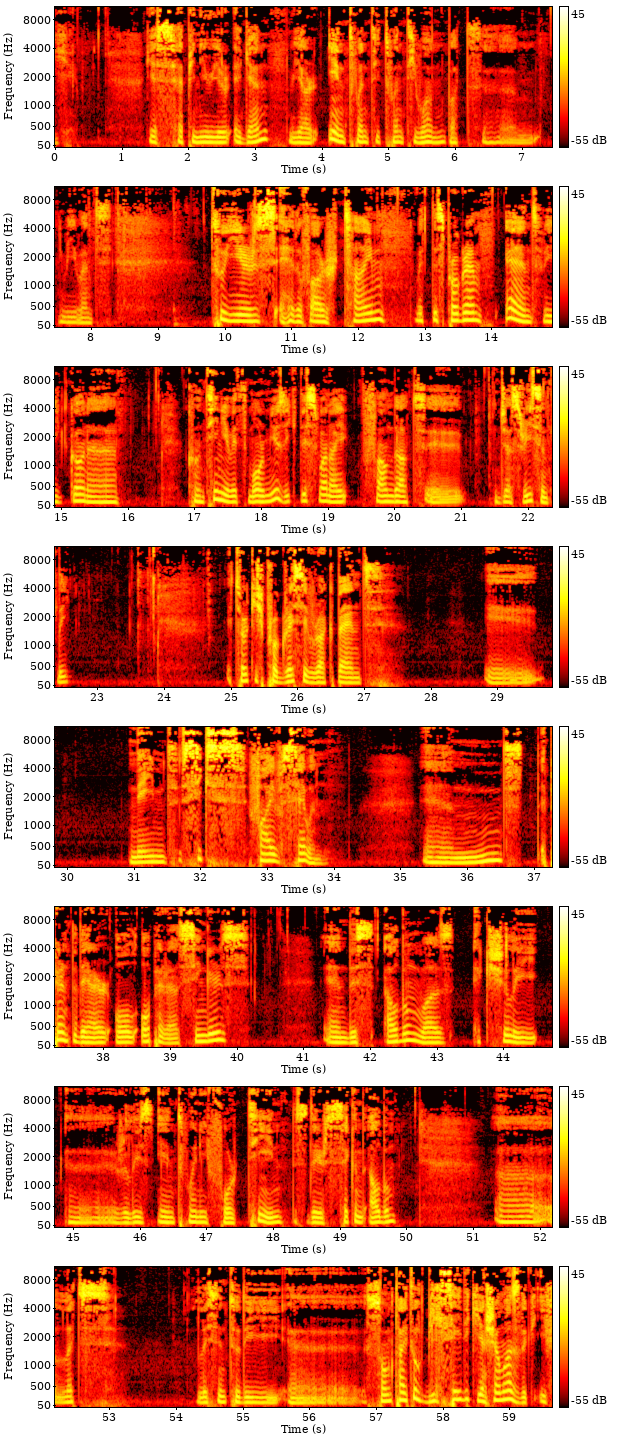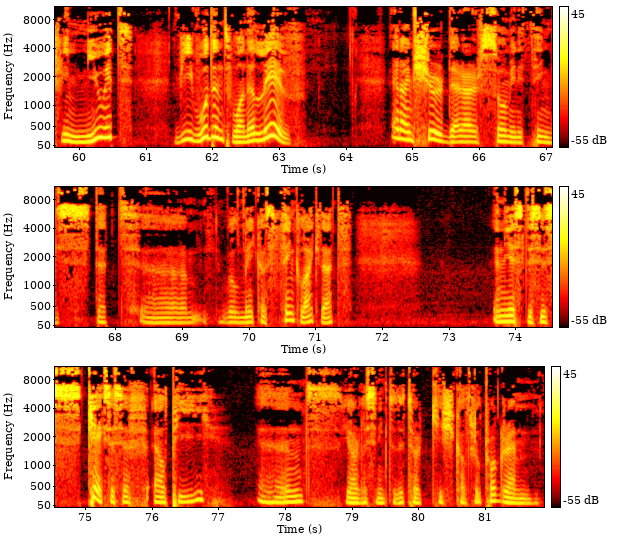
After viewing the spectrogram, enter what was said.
Yes, Happy New Year again. We are in 2021, but um, we went two years ahead of our time with this program and we gonna continue with more music. This one I found out uh, just recently. A Turkish progressive rock band uh, named 657 and apparently they are all opera singers and this album was actually uh, released in 2014. This is their second album. Uh, let's listen to the uh, song titled Bilseydik Yaşamazdık. If we knew it, we wouldn't wanna live. And I'm sure there are so many things that um, will make us think like that. And yes, this is KXSF LP, and you are listening to the Turkish Cultural Program.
